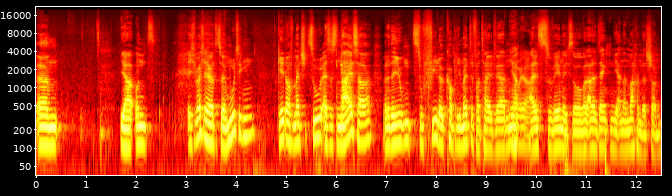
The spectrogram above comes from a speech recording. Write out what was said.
Ja, ähm, ja und ich möchte euch heute zu ermutigen, geht auf Menschen zu. Es ist nicer, wenn in der Jugend zu viele Komplimente verteilt werden, Ja. Oh ja. als zu wenig, so, weil alle denken, die anderen machen das schon.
